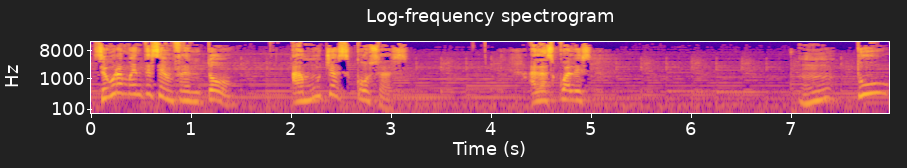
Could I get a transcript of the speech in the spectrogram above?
Seguramente se enfrentó a muchas cosas a las cuales tú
